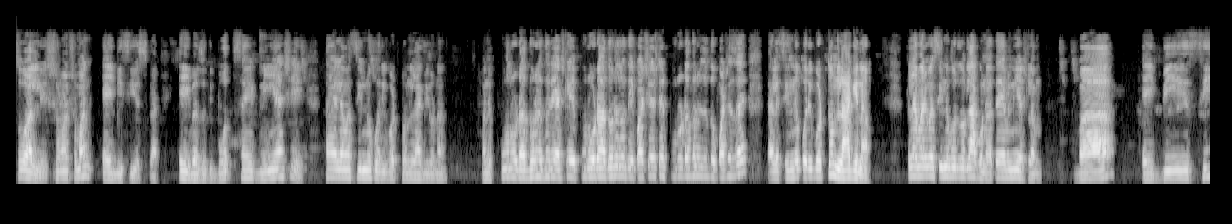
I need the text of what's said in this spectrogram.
চুয়াল্লিশ সমান সমান এই বিসি স্কোয়ার এইবার যদি বোথ সাইড নিয়ে আসি তাহলে আমার চিহ্ন পরিবর্তন লাগল না। মানে পুরোটা ধরে ধরে আসলে পুরোটা ধরে যদি এপাশে আসে, পুরোটা ধরে যদি ওপাশে যায় তাহলে চিহ্ন পরিবর্তন লাগে না। তাহলে আমার এবার চিহ্ন পরিবর্তন লাগল না, তাই আমি নিয়ে আসলাম। বা এই বিসি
